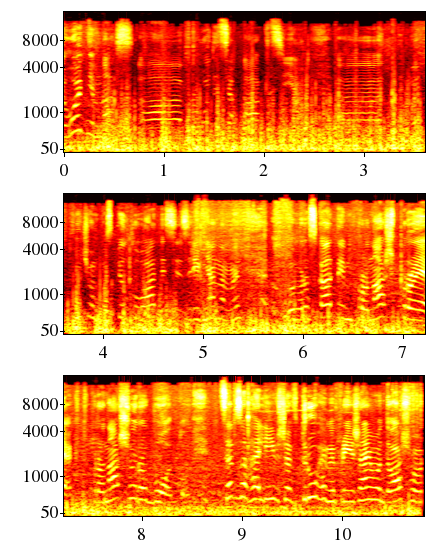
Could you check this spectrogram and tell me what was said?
Сьогодні в нас а, проводиться акція. Е, Ми хочемо поспілкуватися з рівнянами, е, розказати їм про наш проект, про нашу роботу. Це взагалі вже вдруге ми приїжджаємо до вашого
